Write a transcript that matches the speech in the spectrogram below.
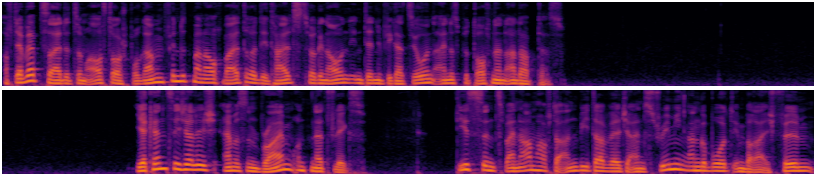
Auf der Webseite zum Austauschprogramm findet man auch weitere Details zur genauen Identifikation eines betroffenen Adapters. Ihr kennt sicherlich Amazon Prime und Netflix. Dies sind zwei namhafte Anbieter, welche ein Streaming-Angebot im Bereich Film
